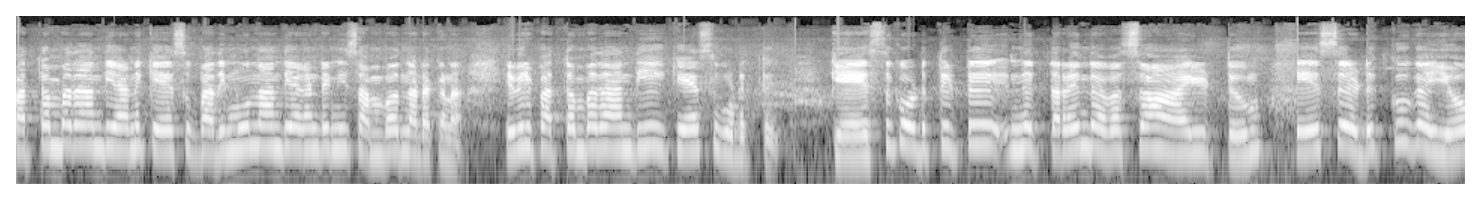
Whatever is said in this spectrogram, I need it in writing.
പത്തൊമ്പതാം തീയതിയാണ് കേസ് പതിമൂന്നാം തീയതി ആകണ്ട ഈ സംഭവം നടക്കണം. ഇവർ പത്തൊമ്പതാം തീയതി കേസ് കൊടുത്ത്. കേസ് കൊടുത്തിട്ട് ഇന്ന് ഇത്രയും ദിവസമായിട്ടും കേസ് എടുക്കുകയോ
